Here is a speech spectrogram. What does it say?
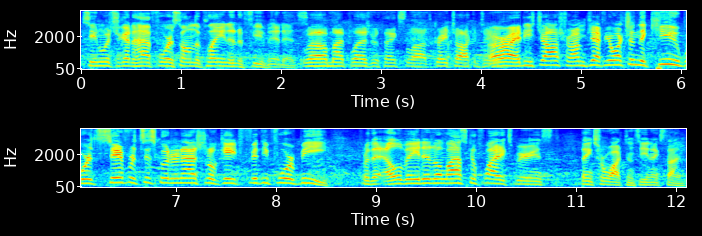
seeing what you're going to have for us on the plane in a few minutes. Well, my pleasure, thanks a lot. Great talking to you. All right, he's Josh, I'm Jeff. You're watching theCUBE. We're at San Francisco International Gate 54B for the Elevated Alaska Flight Experience. Thanks for watching. See you next time.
